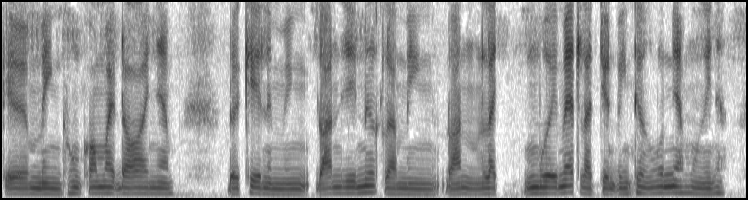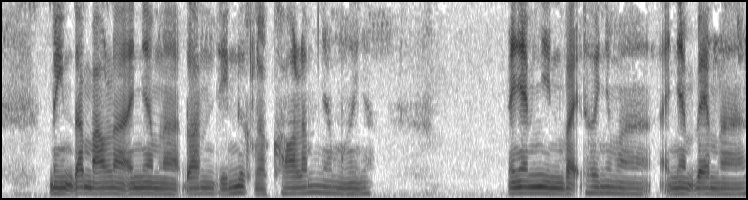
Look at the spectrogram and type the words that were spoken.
cái mình không có máy đo anh em, đôi khi là mình đoán dưới nước là mình đoán lệch 10 mét là chuyện bình thường luôn nha mọi người nha. Mình đảm bảo là anh em là đoán dưới nước là khó lắm nha mọi người nha. Anh em nhìn vậy thôi nhưng mà anh em bem là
